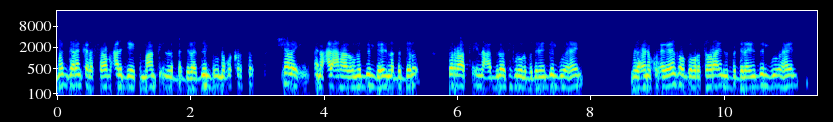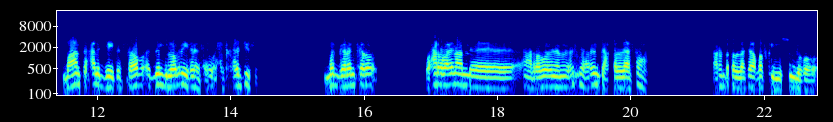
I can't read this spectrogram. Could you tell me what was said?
Ma garan karo sabab cali jeyt maanta in la bedelo dembi u noqon karto. Shalay in cali caraal uma dembi ahayn in la bedelo daraata in cabdullahi sufur la bedelo in dembi ahayn. Madaxweyne ku-xigeenka oo gobortooraa in la bedelo in dembi u ahayn. Maanta cali jeyta sabab dembi looga dhigi kara xilqaadiisa ma garan karo waxaan rabaa inaan aan rabo arrinta qalaasaha arrinta qalaasaha qofkii mas'uulka oo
